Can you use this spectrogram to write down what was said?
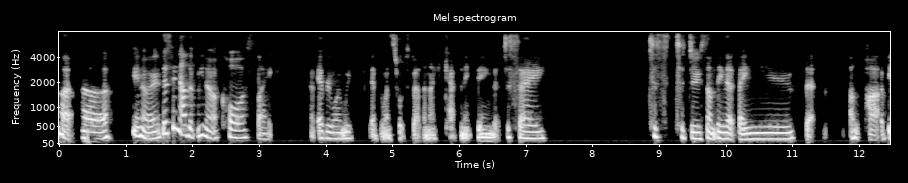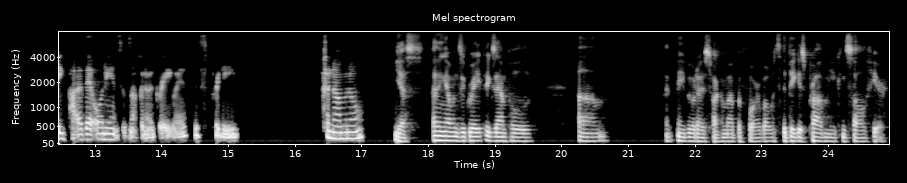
But uh, you know, there's been other, you know, of course, like everyone we everyone's talked about the Nike Kaepernick thing, but to say to to do something that they knew that a part, a big part of their audience is not going to agree with is pretty phenomenal. Yes, I think that one's a great example of um, maybe what I was talking about before about what's the biggest problem you can solve here.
